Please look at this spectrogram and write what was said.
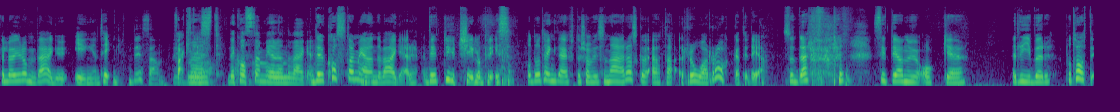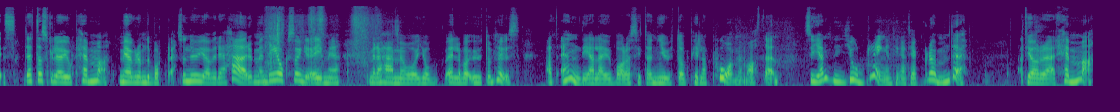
För löjrom väger ju ingenting Det är sant. faktiskt. Det kostar mer än det väger. Det kostar mer än det väger. Det är ett dyrt kilopris. Och då tänkte jag eftersom vi är så nära ska vi äta råraka till det. Så därför sitter jag nu och eh, river potatis. Detta skulle jag ha gjort hemma, men jag glömde bort det. Så nu gör vi det här. Men det är också en grej med, med det här med att jobba eller vara utomhus. Att en del är ju bara att sitta och njuta och pilla på med maten. Så egentligen gjorde det ingenting att jag glömde att göra det här hemma.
